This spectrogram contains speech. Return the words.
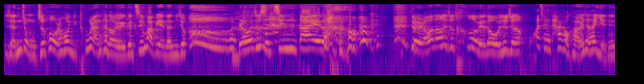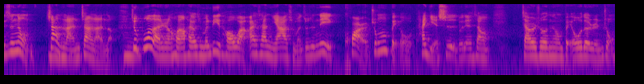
人种之后，然后你突然看到有一个金发碧眼的，你就，然后就是惊呆了。对，然后当时就特别逗，我就觉得哇，这也太好看了，而且他眼睛是那种湛蓝湛蓝的，就波兰人好像还有什么立陶宛、爱沙尼亚什么，就是那一块儿中北欧，他也是有点像加瑞说的那种北欧的人种。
